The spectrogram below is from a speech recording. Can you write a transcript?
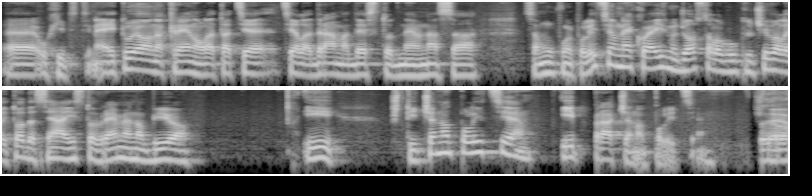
e, uhititi. Ne? I tu je ona krenula ta cije- cijela drama desetodnevna sa, sa MUP-om i policijom, ne, koja je između ostalog uključivala i to da sam ja istovremeno bio i štićen od policije i praćen od policije. To je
